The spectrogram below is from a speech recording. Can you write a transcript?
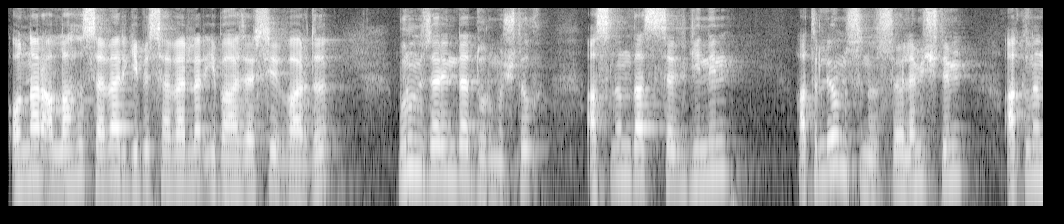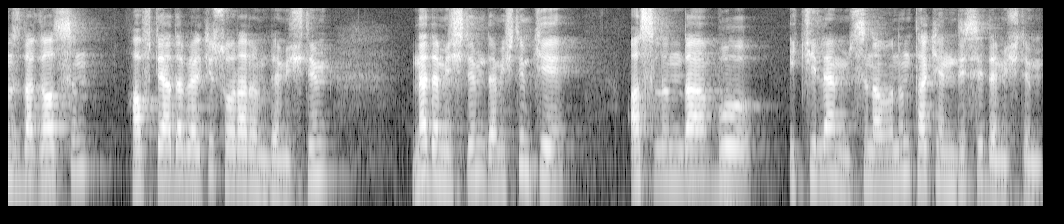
Onlar Allah'ı sever gibi severler ibadesi vardı. Bunun üzerinde durmuştuk. Aslında sevginin hatırlıyor musunuz söylemiştim. Aklınızda kalsın haftaya da belki sorarım demiştim. Ne demiştim? Demiştim ki aslında bu ikilem sınavının ta kendisi demiştim.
